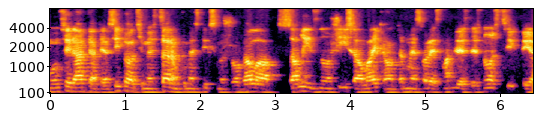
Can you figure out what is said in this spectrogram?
mums ir ārkārtējā situācija. Mēs ceram, ka mēs tiksim ar šo galā salīdzinoši īsā laikā, un tad mēs varēsim atgriezties nosacīt pie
